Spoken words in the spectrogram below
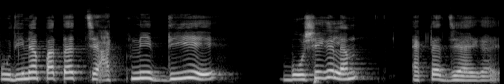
পুদিনা পাতার চাটনি দিয়ে বসে গেলাম একটা জায়গায়।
